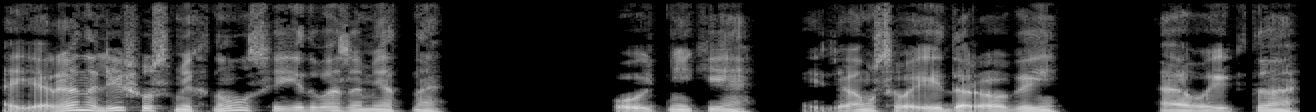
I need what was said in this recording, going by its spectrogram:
Яран лишь усмехнулся едва заметно. «Путники, идем своей дорогой. А вы кто?»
